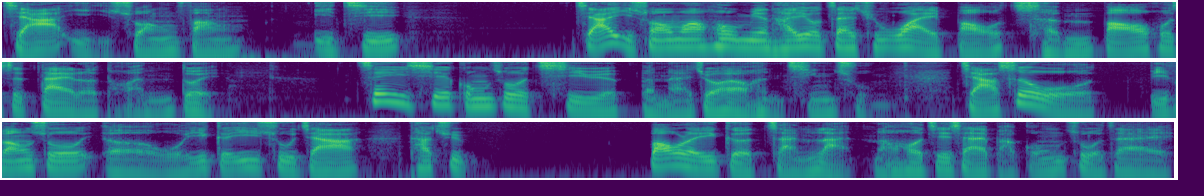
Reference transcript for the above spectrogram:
甲乙双方。以及甲乙双方后面他又再去外包、承包或是带了团队，这些工作契约本来就要很清楚。假设我比方说，呃，我一个艺术家他去包了一个展览，然后接下来把工作再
